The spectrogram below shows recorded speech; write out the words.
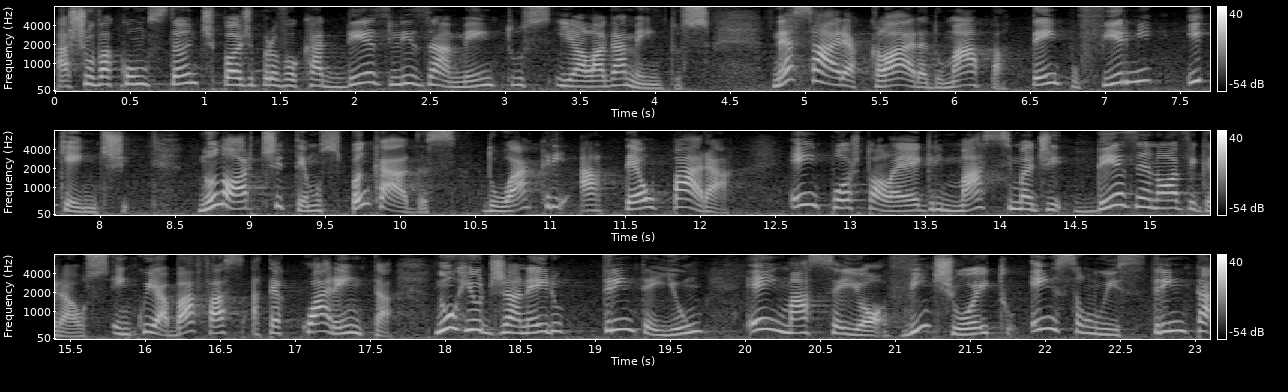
A chuva constante pode provocar deslizamentos e alagamentos. Nessa área clara do mapa, tempo firme e quente. No norte, temos pancadas, do Acre até o Pará. Em Porto Alegre, máxima de 19 graus. Em Cuiabá, faz até 40. No Rio de Janeiro, 31, em Maceió 28, em São Luís 30,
